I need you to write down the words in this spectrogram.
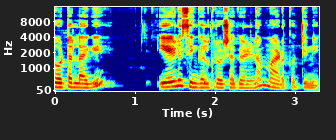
ಟೋಟಲ್ಲಾಗಿ ಏಳು ಸಿಂಗಲ್ ಕ್ರೋಶಗಳನ್ನ ಮಾಡ್ಕೋತೀನಿ.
